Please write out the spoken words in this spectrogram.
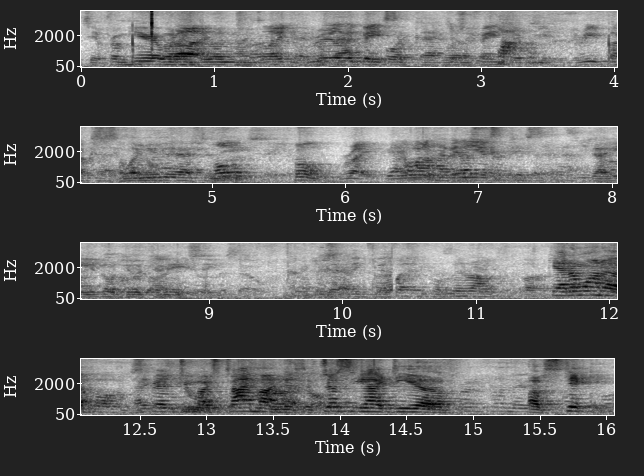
See, from here, what Right, I'm doing. so like I really back basic, forth, back just train forth. your your reflexes. So when you do that to Boom, me, see, boom, right. You don't want to have any airspace there. Daddy, you go do it to me, see. Okay, I don't want to spend too much time on this. It's just the idea of, of sticking.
